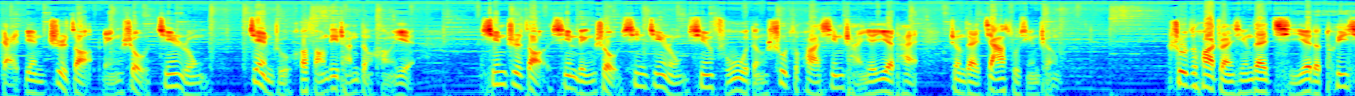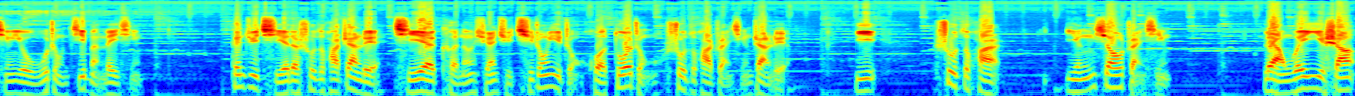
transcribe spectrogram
改变制造、零售、金融。建筑和房地产等行业，新制造、新零售、新金融、新服务等数字化新产业业态正在加速形成。数字化转型在企业的推行有五种基本类型。根据企业的数字化战略，企业可能选取其中一种或多种数字化转型战略：一、数字化营销转型，两微一商，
